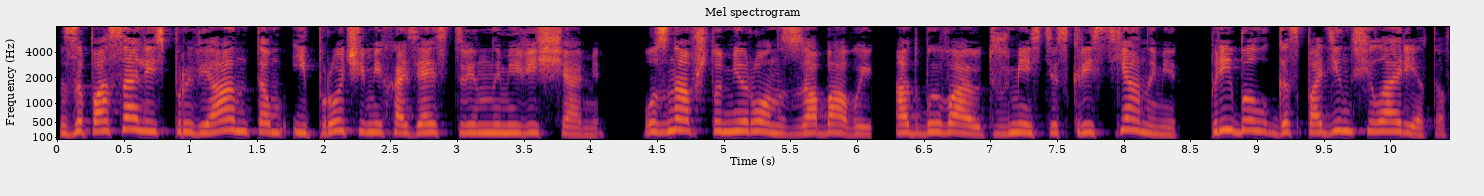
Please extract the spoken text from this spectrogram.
запасались провиантом и прочими хозяйственными вещами. Узнав, что Мирон с Забавой отбывают вместе с крестьянами, прибыл господин Филаретов.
